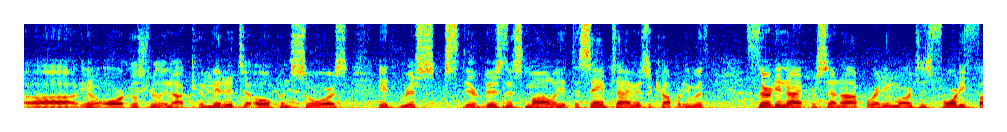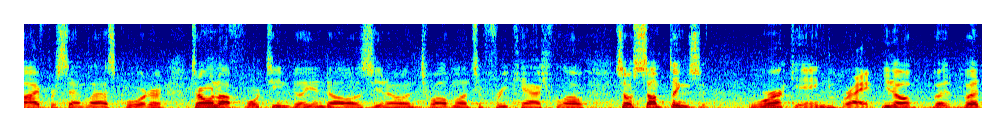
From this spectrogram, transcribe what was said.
Uh, you know, Oracle's really not committed to open source. It risks their business model. At the same time, here's a company with 39% operating margins, 45% last quarter, throwing off 14 billion dollars, you know, in 12 months of free cash flow. So something's working. Right. You know, but but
